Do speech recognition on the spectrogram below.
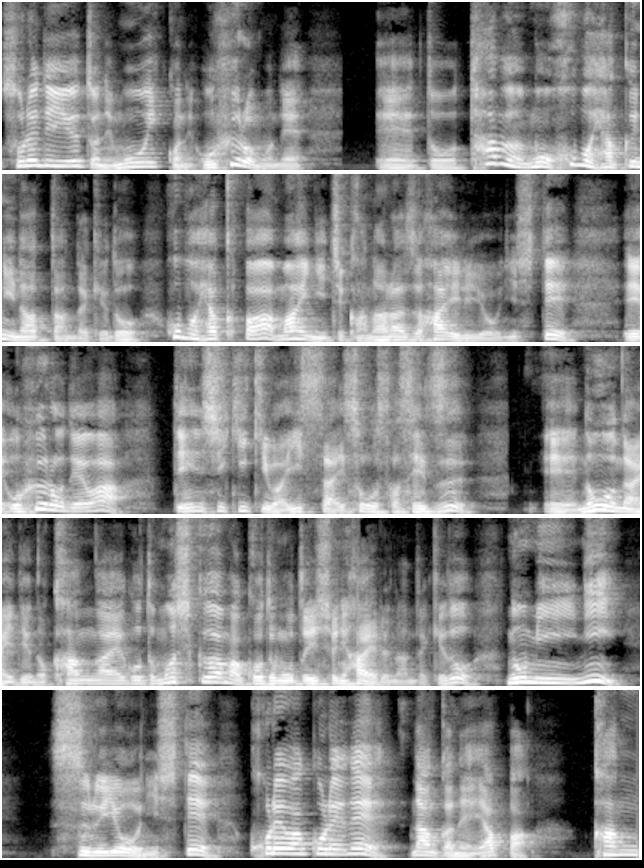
それで言うとね、もう一個ね、お風呂もね、えっ、と、多分もうほぼ100になったんだけど、ほぼ100%毎日必ず入るようにして、えーお風呂では電子機器は一切操作せず、えー脳内での考え事、もしくはまあ子供と一緒に入るなんだけど、のみにするようにして、これはこれで、なんかね、やっぱ考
